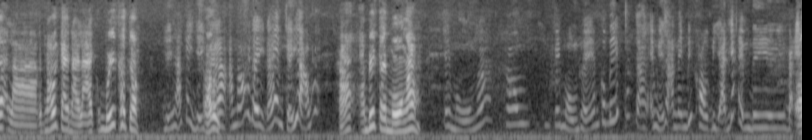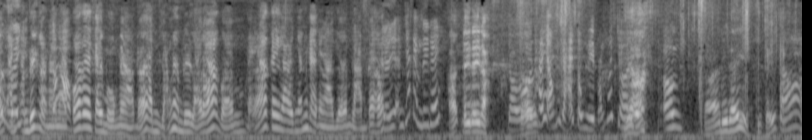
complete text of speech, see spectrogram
á là nói cây này là ai cũng biết hết trơn. Gì hả? Cây gì Ừ. kìa anh nói đi để em chỉ ổng. Hả? Em biết cây muồng không? Cây muồng á? Không cây muồng thì em có biết chắc là em nghĩ là anh em biết thôi bây giờ anh dắt em đi bẻ ờ, anh, đi. anh biết là này nè có cái cây muồng nè để anh dẫn em đi lại đó rồi em bẻ cái nhánh cây này nè rồi em làm cái hết. Vậy đi anh dắt em đi đi. Ờ, đi đi nè. Trời Trời ơi thấy ổng gãi tội nghiệp ổng quá trời hả? Ừ. Rồi đi đi anh chỉ cho.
